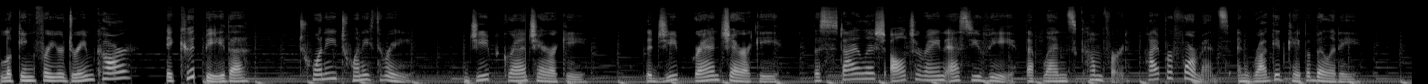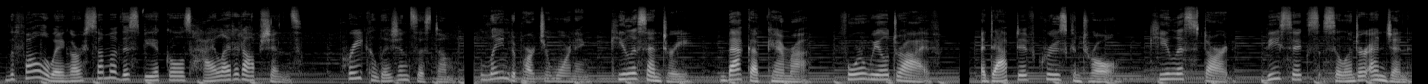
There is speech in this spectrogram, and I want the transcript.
Looking for your dream car? It could be the 2023 Jeep Grand Cherokee. The Jeep Grand Cherokee, the stylish all-terrain SUV that blends comfort, high performance, and rugged capability. The following are some of this vehicle's highlighted options. Pre-collision system, lane departure warning, keyless entry, backup camera, four-wheel drive, adaptive cruise control, keyless start, V6 cylinder engine,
